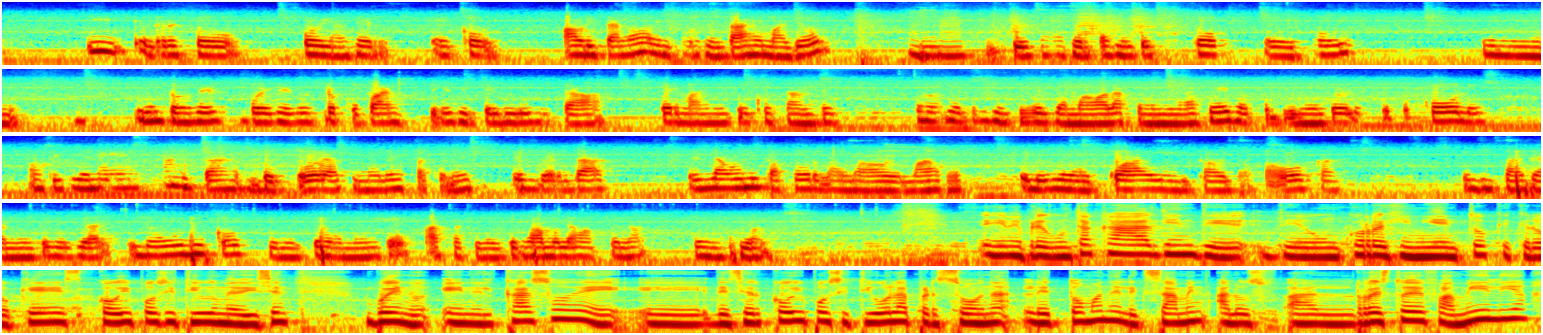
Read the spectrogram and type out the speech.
y el resto podían ser eh, COVID. Ahorita no, el porcentaje mayor, empiezan a ser pacientes COVID eh, y, entonces, pues eso es preocupante, quiere decir que el virus está permanente y constante. Nosotros siempre les llamaba a la comunidad a al cumplimiento de los protocolos, aunque tiene tanta doctora, si molesta con eso, es verdad, es la única forma, el lado de manos, el uso adecuado, el indicado de tapabocas, el distanciamiento social, es lo único que en este momento, hasta que no tengamos la vacuna, funciona. Eh, me pregunta acá alguien de, un corregimiento que creo que es COVID positivo y me dicen, bueno, en el caso de, eh, de ser COVID positivo la persona, ¿le toman el examen a los, al resto de familia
